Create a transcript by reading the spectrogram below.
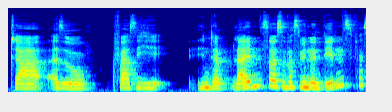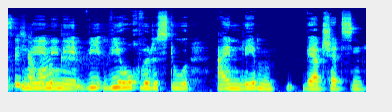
da, also quasi hinterbleiben soll, so was wie eine Lebensversicherung? Nee, nee, nee. Wie, wie hoch würdest du ein Leben wertschätzen?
